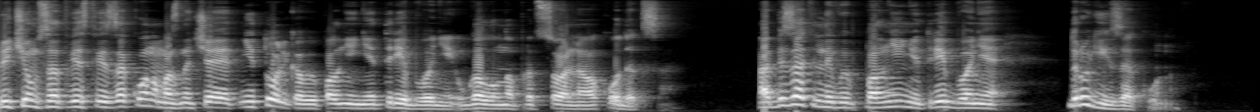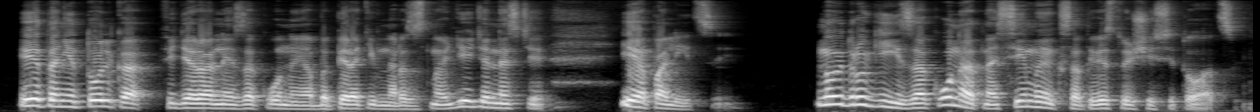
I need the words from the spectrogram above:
Причем в соответствии с законом означает не только выполнение требований Уголовно-процессуального кодекса, а обязательное выполнение требований других законов. И это не только федеральные законы об оперативно-розыскной деятельности и о полиции, но и другие законы, относимые к соответствующей ситуации.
